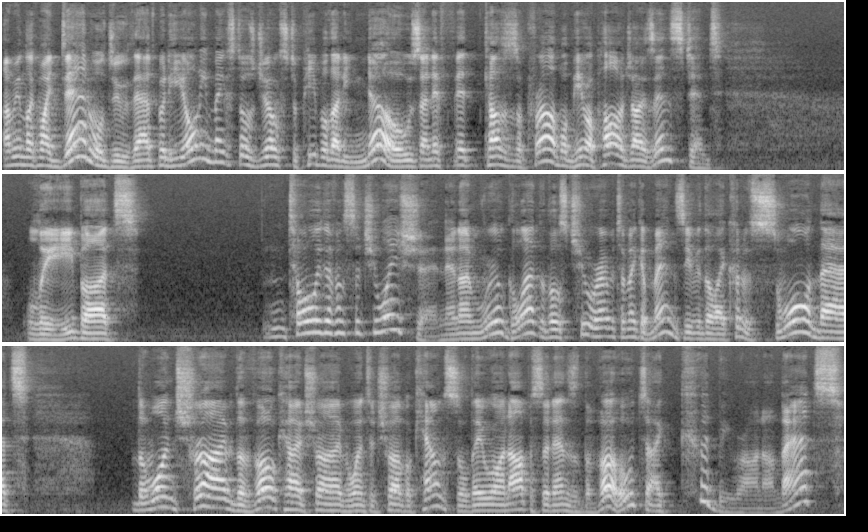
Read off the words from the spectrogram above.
I mean, like, my dad will do that, but he only makes those jokes to people that he knows, and if it causes a problem, he'll apologize instantly, but totally different situation. And I'm real glad that those two were able to make amends, even though I could have sworn that the one tribe, the Vokai tribe, went to tribal council. They were on opposite ends of the vote. I could be wrong on that.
